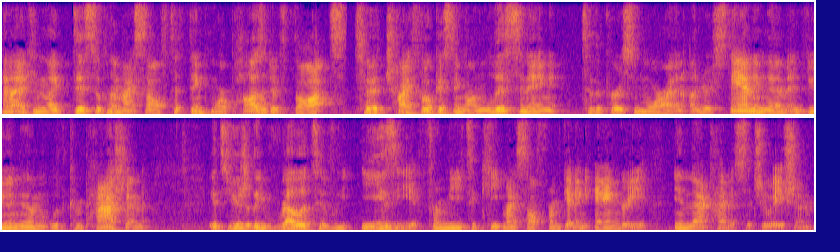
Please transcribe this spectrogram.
and I can like discipline myself to think more positive thoughts, to try focusing on listening to the person more and understanding them and viewing them with compassion, it's usually relatively easy for me to keep myself from getting angry in that kind of situation.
